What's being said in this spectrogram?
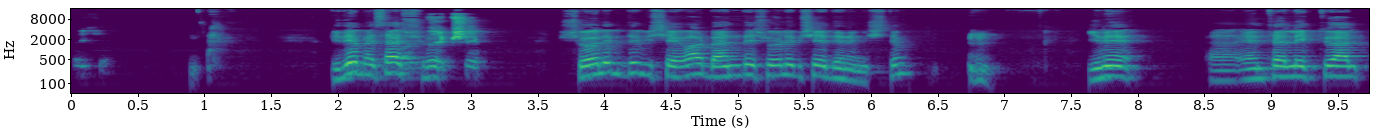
Peki. Bir de mesela Diyecek bir şey. şöyle bir de bir şey var. Ben de şöyle bir şey denemiştim. Yine e, entelektüel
